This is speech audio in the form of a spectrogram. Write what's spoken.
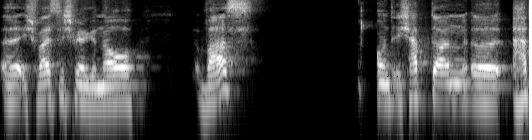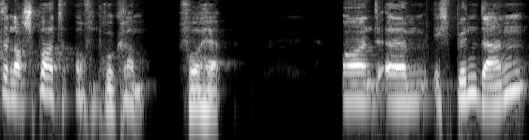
Äh, ich weiß nicht mehr genau was. Und ich habe dann äh, hatte noch Sport auf dem Programm vorher. Und ähm, ich bin dann,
